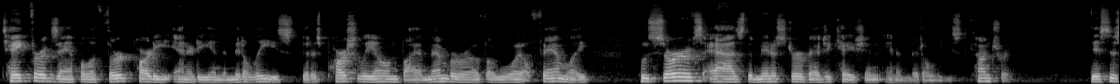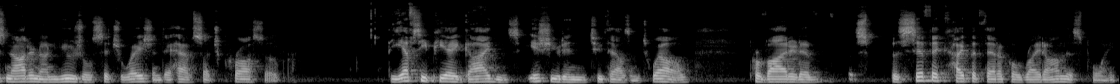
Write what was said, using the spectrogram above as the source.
Take, for example, a third party entity in the Middle East that is partially owned by a member of a royal family who serves as the Minister of Education in a Middle East country. This is not an unusual situation to have such crossover. The FCPA guidance issued in 2012 provided a specific hypothetical right on this point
